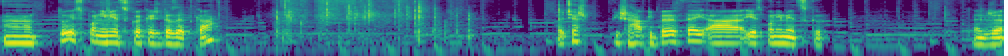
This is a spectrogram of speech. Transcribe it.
A, tu jest po niemiecku jakaś gazetka. Chociaż pisze Happy Birthday, a jest po niemiecku. Także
